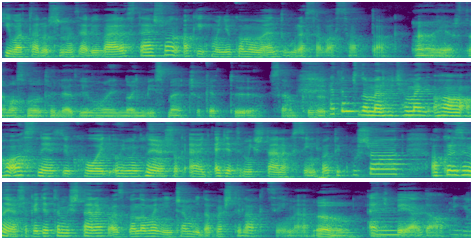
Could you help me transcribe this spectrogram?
hivatalosan az előválasztáson, akik mondjuk a Momentumra szavazhattak. Á, értem. Azt mondod, hogy lehet, hogy van egy nagy mismatch a kettő szám között? Hát nem tudom, mert hogyha meg, ha, ha azt nézzük, hogy, hogy mondjuk nagyon sok egy egyetemistának szimpatikusak, akkor ez nagyon sok egyetemistának azt gondolom, hogy nincsen budapesti lakcíme. Oh. Egy mm. példa. Igen.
